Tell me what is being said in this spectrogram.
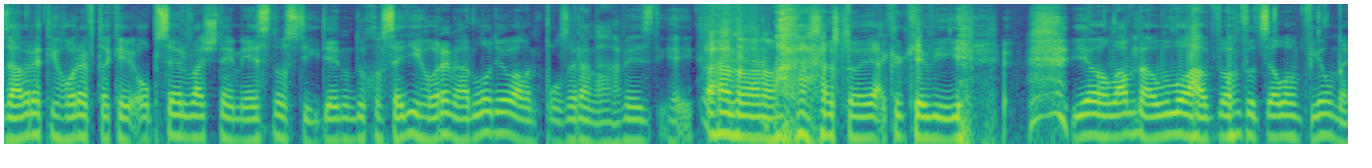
zavretý hore v takej observačnej miestnosti, kde jednoducho sedí hore nad loďou a len pozera na hviezdy, hej. Áno, áno. A to je ako keby jeho hlavná úloha v tomto celom filme.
